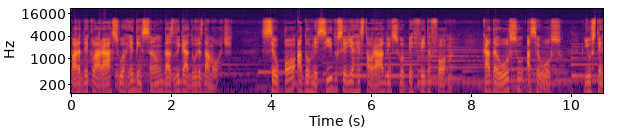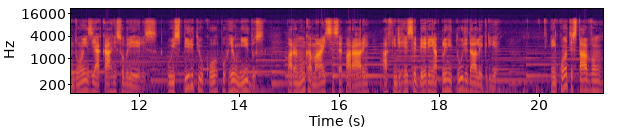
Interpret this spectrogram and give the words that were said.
para declarar sua redenção das ligaduras da morte. Seu pó adormecido seria restaurado em sua perfeita forma, cada osso a seu osso, e os tendões e a carne sobre eles, o espírito e o corpo reunidos para nunca mais se separarem a fim de receberem a plenitude da alegria. Enquanto estavam,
